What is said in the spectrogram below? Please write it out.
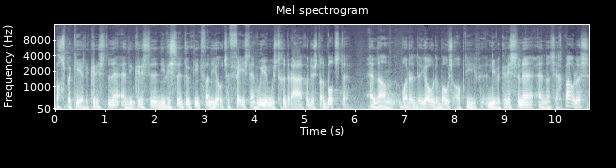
pasbekeerde christenen. En die christenen die wisten natuurlijk niet van de Joodse feesten en hoe je moest gedragen, dus dat botste. En dan worden de Joden boos op die nieuwe christenen en dan zegt Paulus,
